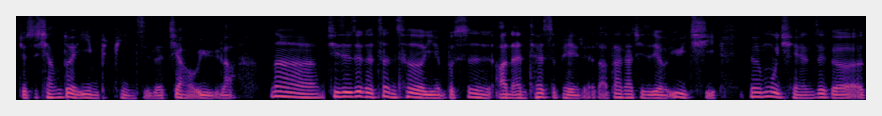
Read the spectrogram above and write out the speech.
就是相对应品质的教育啦。那其实这个政策也不是 unanticipated 啦，大家其实有预期，因为目前这个。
